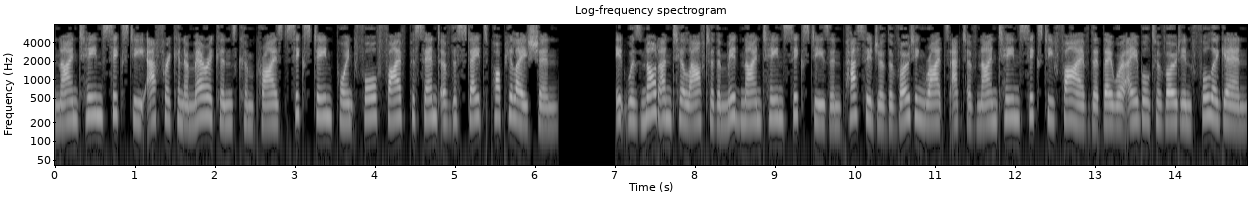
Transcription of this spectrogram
1960 African Americans comprised 16.45% of the state's population. It was not until after the mid-1960s and passage of the Voting Rights Act of 1965 that they were able to vote in full again,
